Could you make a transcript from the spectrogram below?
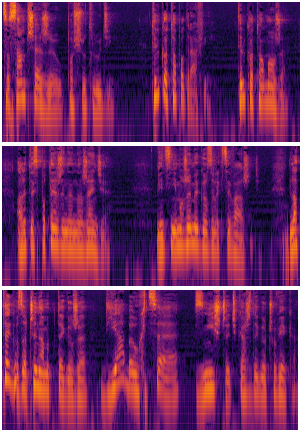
co sam przeżył pośród ludzi. Tylko to potrafi, tylko to może, ale to jest potężne narzędzie, więc nie możemy go zlekceważyć. Dlatego zaczynam od tego, że diabeł chce zniszczyć każdego człowieka.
